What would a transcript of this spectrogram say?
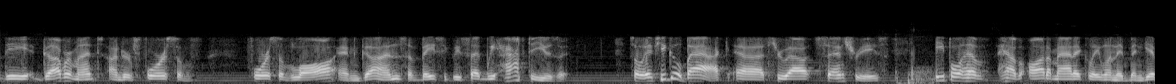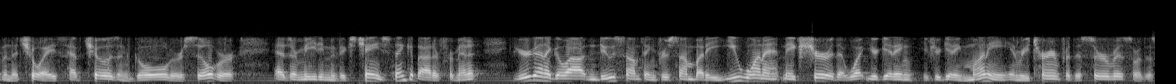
the government, under force of force of law and guns, have basically said we have to use it. So if you go back uh, throughout centuries, people have, have automatically, when they've been given the choice, have chosen gold or silver as their medium of exchange. Think about it for a minute. You're going to go out and do something for somebody, you want to make sure that what you're getting, if you're getting money in return for the service or the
